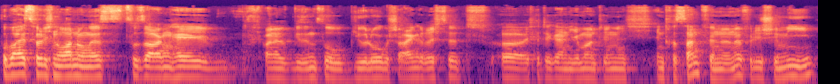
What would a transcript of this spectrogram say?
Wobei es völlig in Ordnung ist, zu sagen, hey, ich meine, wir sind so biologisch eingerichtet. Äh, ich hätte gern jemanden, den ich interessant finde, ne, für die Chemie.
